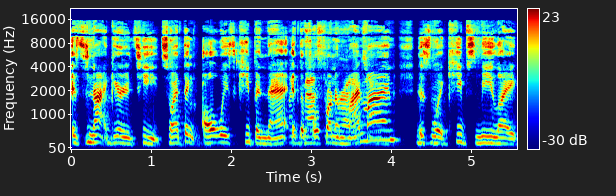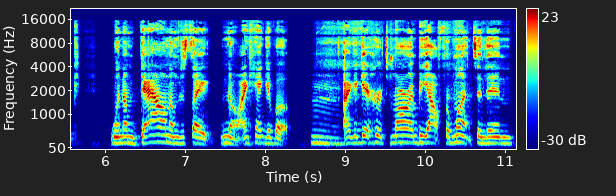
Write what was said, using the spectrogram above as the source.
it's not guaranteed. So i think always keeping that Like at the forefront of my gratitude. mind is mm-hmm. what keeps me like when i'm down i'm just like no i can't give up Mm. i could get hurt tomorrow and be out for months and then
